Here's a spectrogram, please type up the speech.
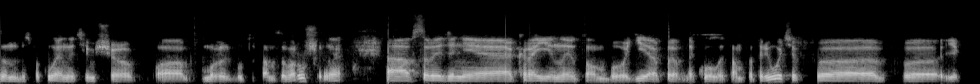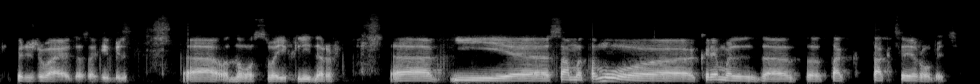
занебезпокоєні тим, що е, можуть бути там заворушення е, всередині країни. Там бо є певне коло там патріотів, е, які переживають за загибель е, одного з своїх лідерів. Е, І е, саме тому е, Кремль так, так це і робить.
